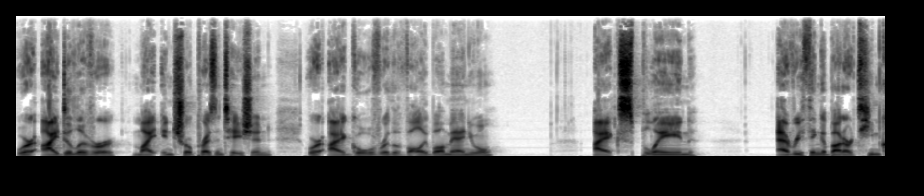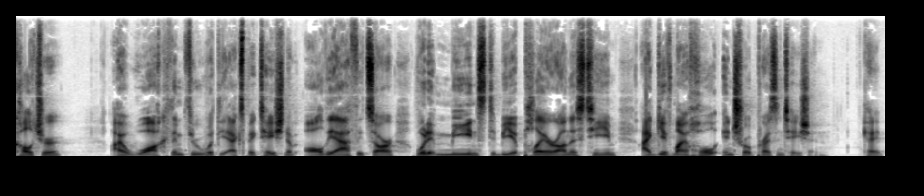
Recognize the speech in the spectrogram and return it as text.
where i deliver my intro presentation where i go over the volleyball manual. I explain everything about our team culture I walk them through what the expectation of all the athletes are, what it means to be a player on this team. I give my whole intro presentation. Okay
